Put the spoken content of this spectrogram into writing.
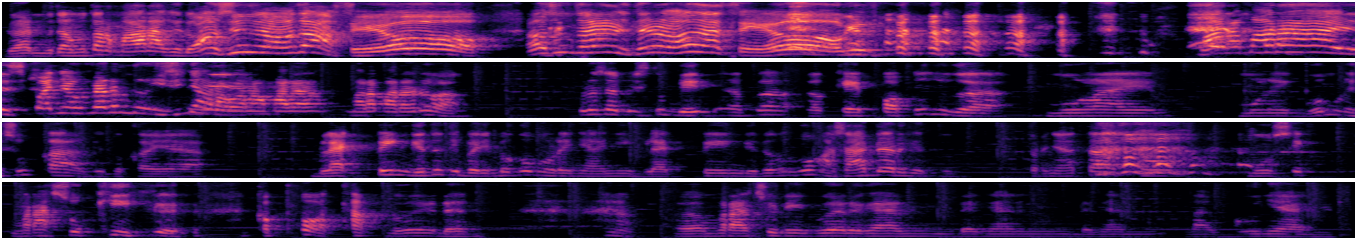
Dan mutar-mutar marah gitu. Langsung seo. Langsung seo gitu. Marah-marah sepanjang film tuh isinya iya. orang-orang marah-marah doang. Terus habis itu apa K-popnya juga mulai mulai gue mulai suka gitu kayak Blackpink gitu tiba-tiba gue mulai nyanyi Blackpink gitu kan gue gak sadar gitu ternyata musik merasuki ke, ke potak gue dan uh, meracuni gue dengan dengan dengan lagunya gitu.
